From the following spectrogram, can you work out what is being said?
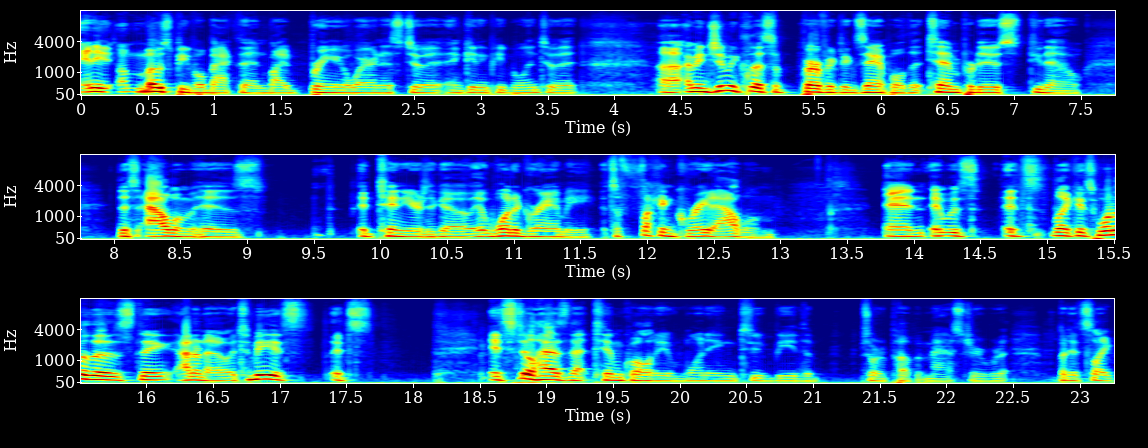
any uh, most people back then by bringing awareness to it and getting people into it. Uh, I mean, Jimmy Cliff's a perfect example that Tim produced. You know, this album of his uh, ten years ago. It won a Grammy. It's a fucking great album, and it was. It's like it's one of those things. I don't know. To me, it's it's it still has that Tim quality of wanting to be the sort of puppet master, but it's like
